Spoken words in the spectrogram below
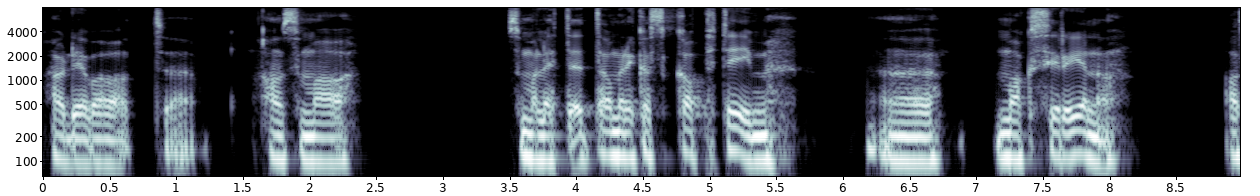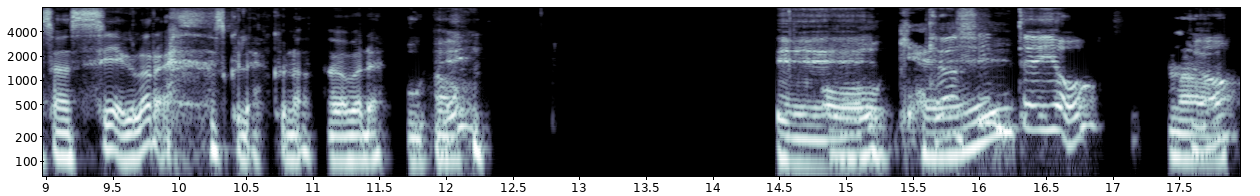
hörde jag var att eh, han som har, som har lett ett Amerikas Cup-team, eh, Max Sirena, alltså en seglare, skulle kunna ta över det. Okay. Ja. Eh, okay. Kanske inte jag. Ja. ja.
